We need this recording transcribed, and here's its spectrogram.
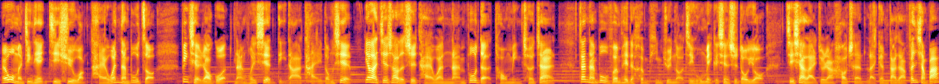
而我们今天继续往台湾南部走。并且绕过南回线抵达台东线，要来介绍的是台湾南部的同名车站，在南部分配的很平均哦，几乎每个县市都有。接下来就让浩辰来跟大家分享吧。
